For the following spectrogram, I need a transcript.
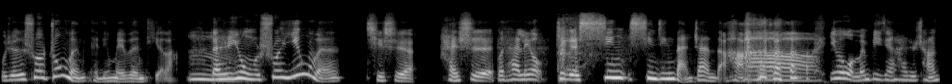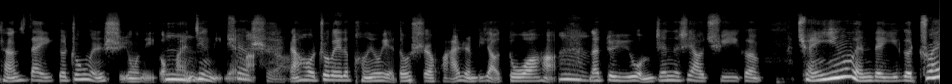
我觉得说中文肯定没问题了，嗯，但是用说英文其实还是不太溜。这个心心惊胆战的哈，啊。因为我们毕竟还是常常是在一个中文使用的一个环境里面嘛，嗯确实，然后周围的朋友也都是华人比较多哈。嗯。那对于我们真的是要去一个全英文的一个专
